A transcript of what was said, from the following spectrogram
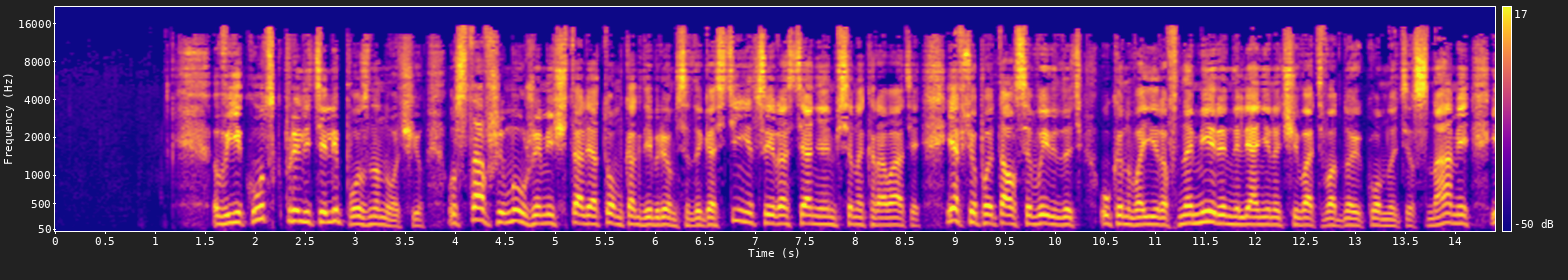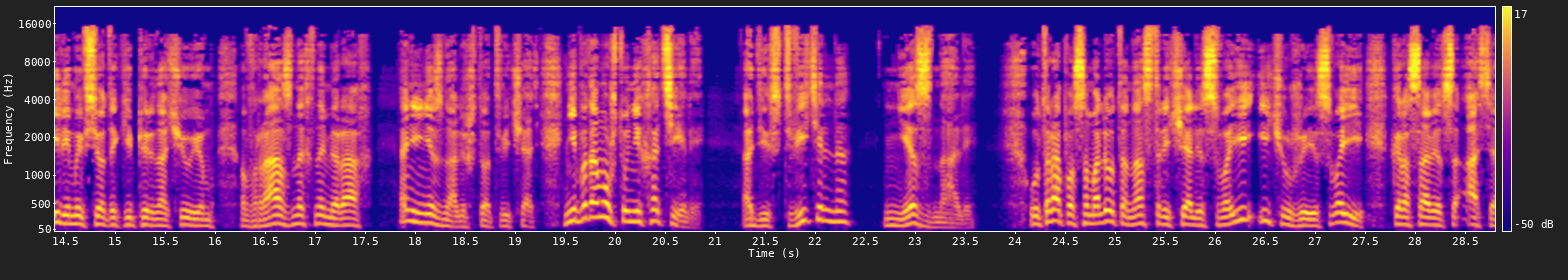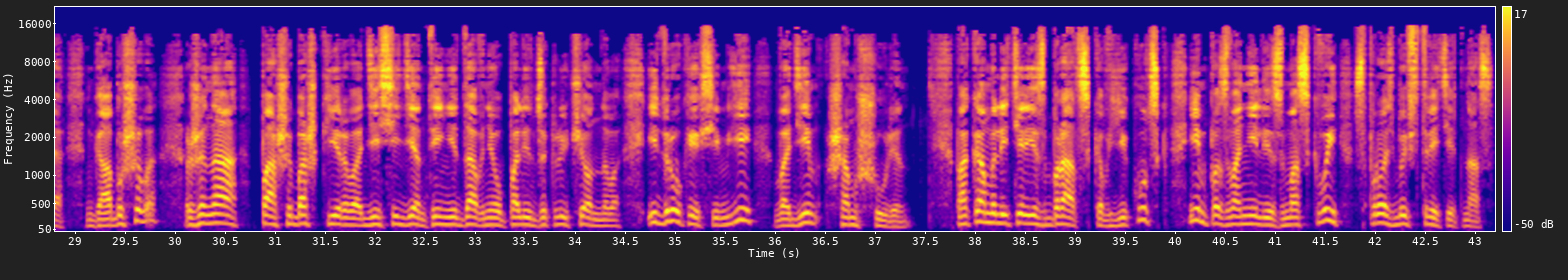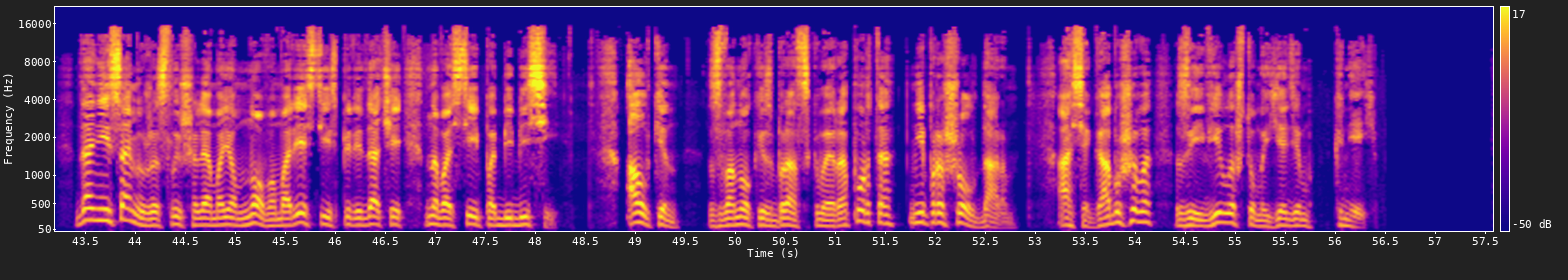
В Якутск прилетели поздно ночью. Уставшие мы уже мечтали о том, как доберемся до гостиницы и растянемся на кровати. Я все пытался выведать у конвоиров, намерены ли они ночевать в одной комнате с нами, или мы все-таки переночуем в разных номерах. Они не знали, что отвечать. Не потому, что не хотели, а действительно не знали. У трапа самолета нас встречали свои и чужие свои. Красавица Ася Габушева, жена Паши Башкирова, диссидента и недавнего политзаключенного, и друг их семьи Вадим Шамшурин. Пока мы летели из Братска в Якутск, им позвонили из Москвы с просьбой встретить нас. Да они и сами уже слышали о моем новом аресте из передачи новостей по BBC. Алкин звонок из Братского аэропорта не прошел даром. Ася Габушева заявила, что мы едем к ней.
